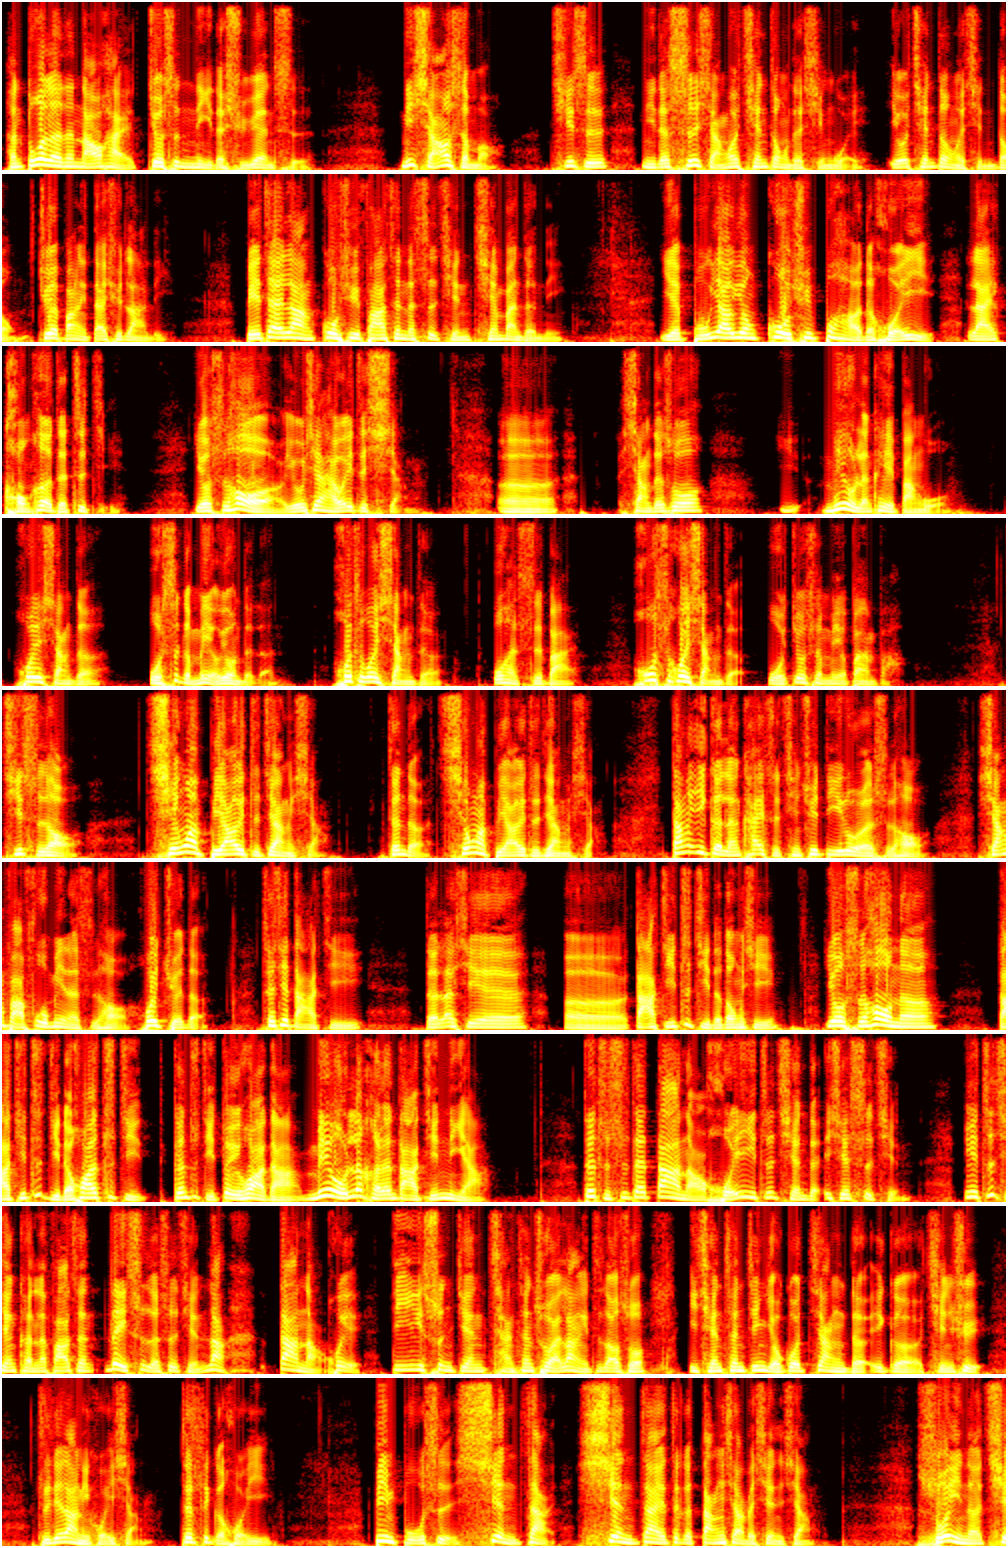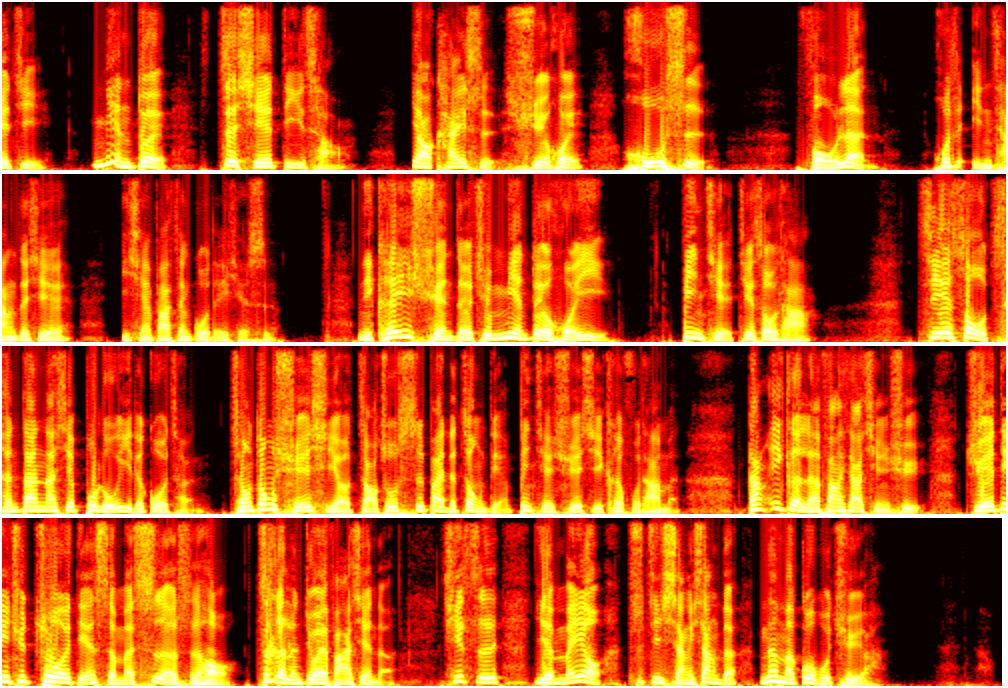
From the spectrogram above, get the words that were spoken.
很多人的脑海就是你的许愿池，你想要什么，其实你的思想会牵动你的行为，也会牵动你的行动，就会把你带去那里。别再让过去发生的事情牵绊着你，也不要用过去不好的回忆来恐吓着自己。有时候有一些还会一直想，呃，想着说没有人可以帮我，或者想着我是个没有用的人，或者会想着我很失败，或是会想着我就是没有办法。其实哦，千万不要一直这样想，真的，千万不要一直这样想。当一个人开始情绪低落的时候，想法负面的时候，会觉得这些打击的那些呃打击自己的东西，有时候呢，打击自己的话，自己跟自己对话的，没有任何人打击你啊。这只是在大脑回忆之前的一些事情，因为之前可能发生类似的事情，让大脑会。第一瞬间产生出来，让你知道说以前曾经有过这样的一个情绪，直接让你回想，这是一个回忆，并不是现在现在这个当下的现象。所以呢，切记面对这些低潮，要开始学会忽视、否认或者隐藏这些以前发生过的一些事。你可以选择去面对回忆，并且接受它，接受承担那些不如意的过程。从中学习哦，找出失败的重点，并且学习克服他们。当一个人放下情绪，决定去做一点什么事的时候，这个人就会发现了，其实也没有自己想象的那么过不去啊。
